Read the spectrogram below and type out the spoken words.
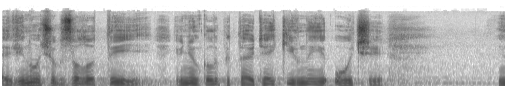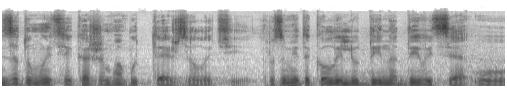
е, віночок золотий. І в нього, коли питають, а які в неї очі, він задумується і каже, мабуть, теж золоті. Розумієте, коли людина дивиться у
